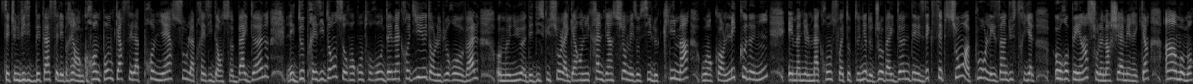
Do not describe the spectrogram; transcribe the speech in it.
C'est une visite d'État célébrée en grande pompe car c'est la première sous la présidence Biden. Les deux présidents se rencontreront dès mercredi dans le bureau ovale. Au menu des discussions, la guerre en Ukraine bien sûr, mais aussi le climat ou encore l'économie. Emmanuel Macron souhaite obtenir de Joe Biden des exceptions pour les industriels européens sur le marché américain à un moment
